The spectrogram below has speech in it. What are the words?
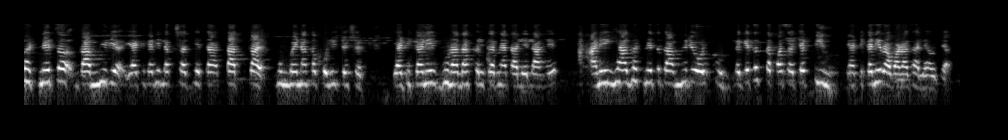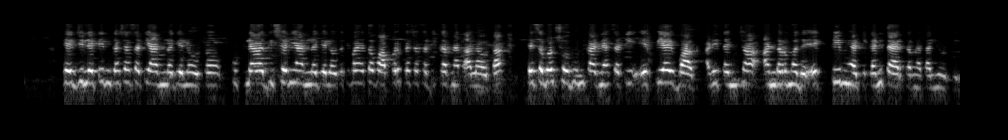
घटनेचं गांभीर्य या ठिकाणी लक्षात घेता तात्काळ मुंबई नाका पोलीस स्टेशन या ठिकाणी गुन्हा दाखल करण्यात आलेला आहे. आणि ह्या घटनेचं गांभीर्य ओळखून लगेचच तपासाच्या टीम या ठिकाणी रवाना झाल्या होत्या. हे जिलेटिन कशासाठी आणलं गेलं होतं? कुठल्या दिशेने आणलं गेलं होतं? किंवा याचा वापर कशासाठी करण्यात आला होता? हे सगळं शोधून काढण्यासाठी एपीआय वाघ आणि त्यांच्या अंडरमध्ये एक टीम या ठिकाणी तयार करण्यात आली होती.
